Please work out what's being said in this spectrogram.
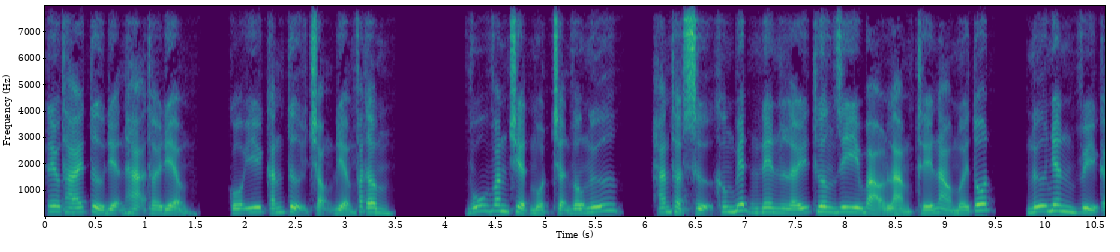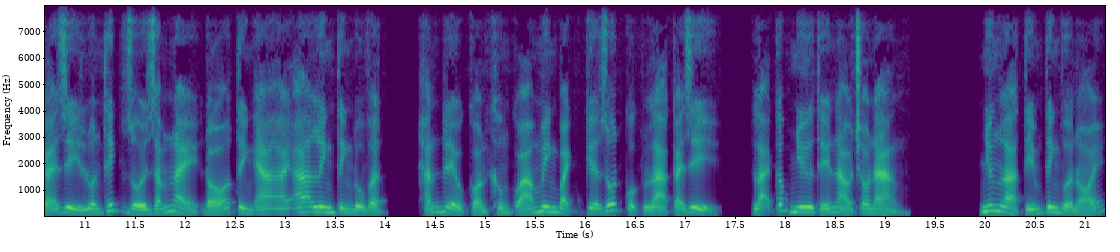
Tiêu thái tử điện hạ thời điểm, cố ý cắn tự trọng điểm phát âm. Vũ Văn Triệt một trận vô ngữ, hắn thật sự không biết nên lấy thương di bảo làm thế nào mới tốt, nữ nhân vì cái gì luôn thích rồi dám này đó tình a ai a linh tinh đồ vật, hắn đều còn không quá minh bạch kia rốt cuộc là cái gì, lại cấp như thế nào cho nàng. Nhưng là tím tinh vừa nói,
